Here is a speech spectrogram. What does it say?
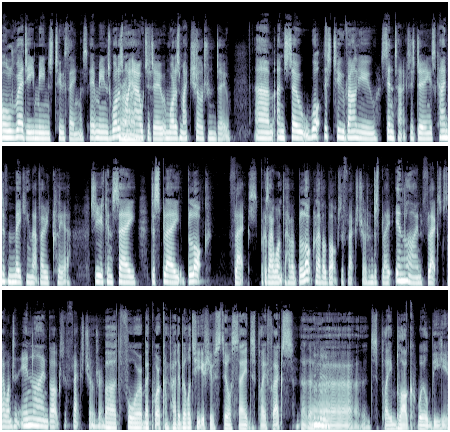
already means two things. It means what does right. my outer do and what does my children do? Um, and so what this two value syntax is doing is kind of making that very clear. So you can say display block flex because I want to have a block level box of flex children, display inline flex because I want an inline box of flex children. But for backward compatibility, if you still say display flex, uh, Mm-hmm. display block will be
